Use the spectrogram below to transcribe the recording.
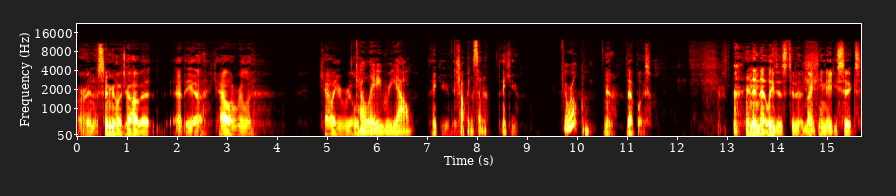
or in a similar job at at the uh, Calorilla, Calle Real. Calle Real Thank you. Dave. Shopping Center. Thank you. You're welcome. Yeah, that place. And then that leads us to the 1986.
